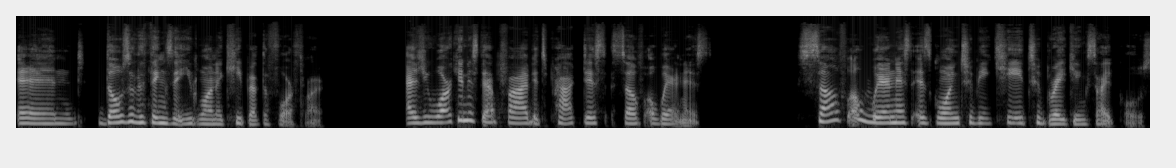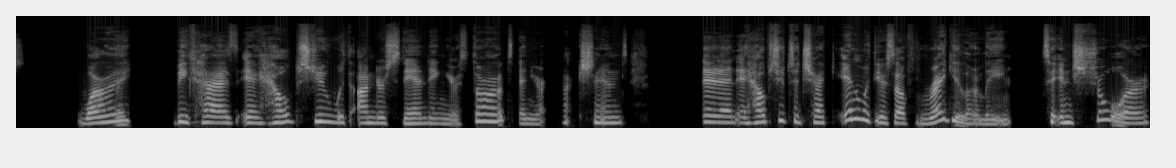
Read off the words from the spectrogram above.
And those are the things that you want to keep at the forefront. As you walk into step five, it's practice self awareness. Self awareness is going to be key to breaking cycles. Why? Because it helps you with understanding your thoughts and your actions. And it helps you to check in with yourself regularly to ensure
